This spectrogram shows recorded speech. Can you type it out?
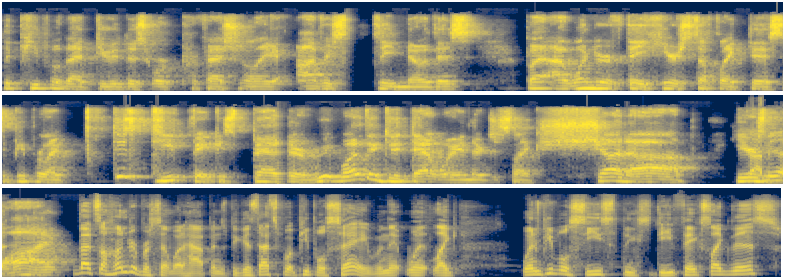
the people that do this work professionally obviously know this, but I wonder if they hear stuff like this and people are like, this deep fake is better. Why do they do it that way? And they're just like, shut up. Here's I mean, why. That's hundred percent what happens because that's what people say when they when like when people see these deepfakes like this,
